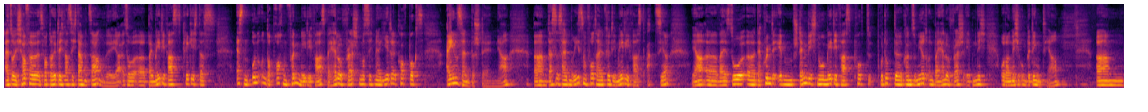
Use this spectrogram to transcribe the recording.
Also ich hoffe, es wird deutlich, was ich damit sagen will. Ja, also äh, bei Medifast kriege ich das Essen ununterbrochen von Medifast. Bei HelloFresh muss ich mir jede Kochbox einzeln bestellen. Ja, ähm, das ist halt ein Riesenvorteil für die Medifast-Aktie. Ja, äh, weil so äh, der Kunde eben ständig nur Medifast-Produkte konsumiert und bei HelloFresh eben nicht oder nicht unbedingt. Ja. Ähm,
